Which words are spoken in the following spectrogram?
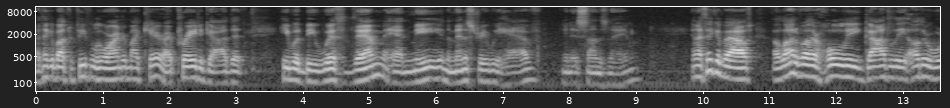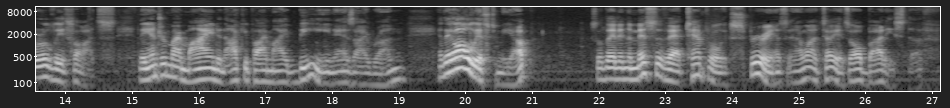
I think about the people who are under my care. I pray to God that He would be with them and me in the ministry we have in His Son's name. And I think about a lot of other holy, godly, otherworldly thoughts. They enter my mind and occupy my being as I run, and they all lift me up so that in the midst of that temporal experience, and I want to tell you, it's all body stuff,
